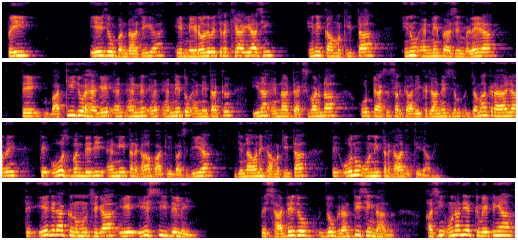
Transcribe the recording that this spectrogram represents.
ਪਈ ਇਹ ਜੋ ਬੰਦਾ ਸੀਗਾ ਇਹ ਨੇਰੋ ਦੇ ਵਿੱਚ ਰੱਖਿਆ ਗਿਆ ਸੀ ਇਹਨੇ ਕੰਮ ਕੀਤਾ ਇਹਨੂੰ ਐਨੇ ਪੈਸੇ ਮਿਲੇ ਆ ਤੇ ਬਾਕੀ ਜੋ ਹੈਗੇ ਐਨ ਐਨੇ ਤੋਂ ਐਨੇ ਤੱਕ ਇਹਦਾ ਐਨਾ ਟੈਕਸ ਬਣਦਾ ਉਹ ਟੈਕਸ ਸਰਕਾਰੀ ਖਜ਼ਾਨੇ 'ਚ ਜਮ੍ਹਾਂ ਕਰਾਇਆ ਜਾਵੇ ਤੇ ਉਸ ਬੰਦੇ ਦੀ ਐਨੀ ਤਨਖਾਹ ਬਾਕੀ ਬਚਦੀ ਆ ਜਿੰਨਾ ਉਹਨੇ ਕੰਮ ਕੀਤਾ ਤੇ ਉਹਨੂੰ ਓਨੀ ਤਨਖਾਹ ਦਿੱਤੀ ਜਾਵੇ ਤੇ ਇਹ ਜਿਹੜਾ ਕਾਨੂੰਨ ਸੀਗਾ ਇਹ ਇਸ ਚੀਜ਼ ਦੇ ਲਈ ਵੀ ਸਾਡੇ ਜੋ ਜੋ ਗ੍ਰੰਥੀ ਸਿੰਘ ਹਨ ਅਸੀਂ ਉਹਨਾਂ ਦੀਆਂ ਕਮੇਟੀਆਂ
